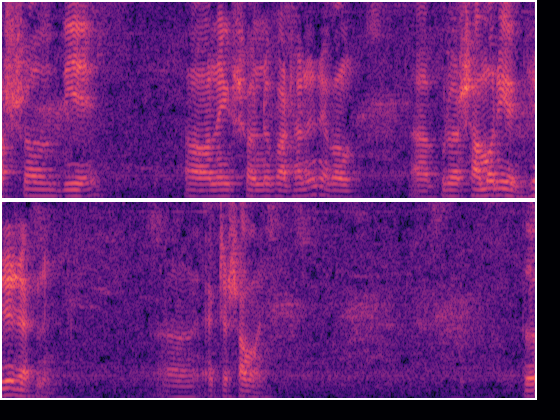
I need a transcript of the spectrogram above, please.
অশ্ব দিয়ে অনেক সৈন্য পাঠালেন এবং পুরো সামরিয়া ঘিরে রাখলেন একটা সময়। তো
